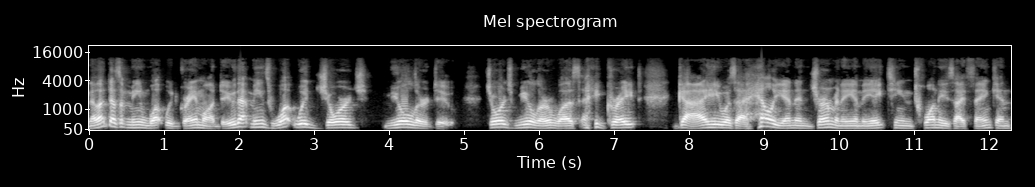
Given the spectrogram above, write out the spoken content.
Now, that doesn't mean what would grandma do, that means what would George Mueller do? George Mueller was a great guy. He was a hellion in Germany in the 1820s, I think. And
